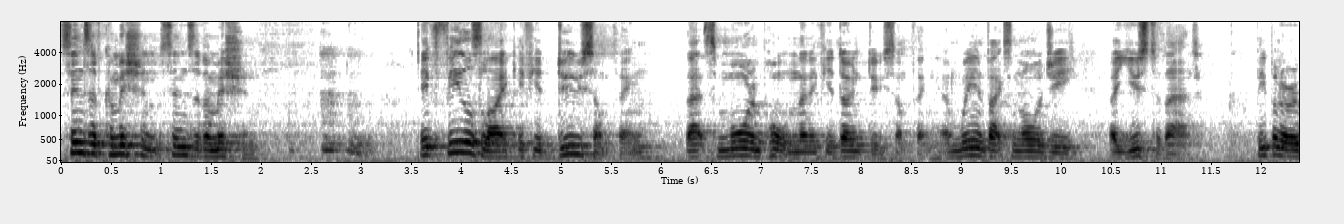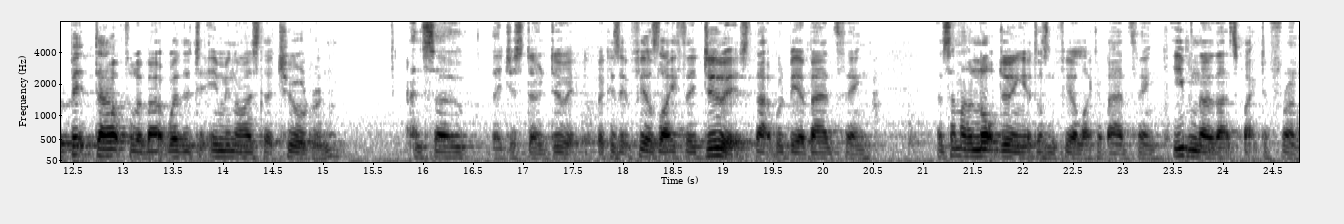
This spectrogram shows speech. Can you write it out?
Sins of commission, sins of omission. It feels like if you do something, that's more important than if you don't do something. And we in vaccinology are used to that. People are a bit doubtful about whether to immunize their children, and so they just don't do it because it feels like if they do it, that would be a bad thing. And somehow not doing it doesn't feel like a bad thing, even though that's back to front.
